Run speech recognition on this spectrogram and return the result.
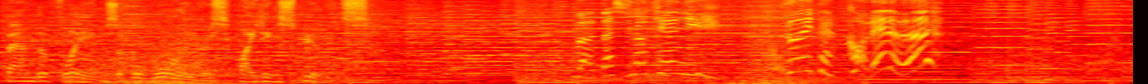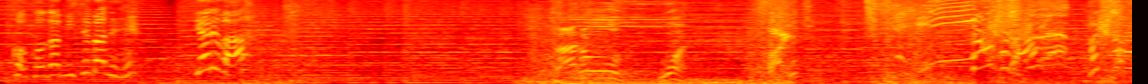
Please fan the flames of the warrior's fighting spirits. 私の剣についてこれるここが見せ場ねやるわ Battle 1 Fight! なん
